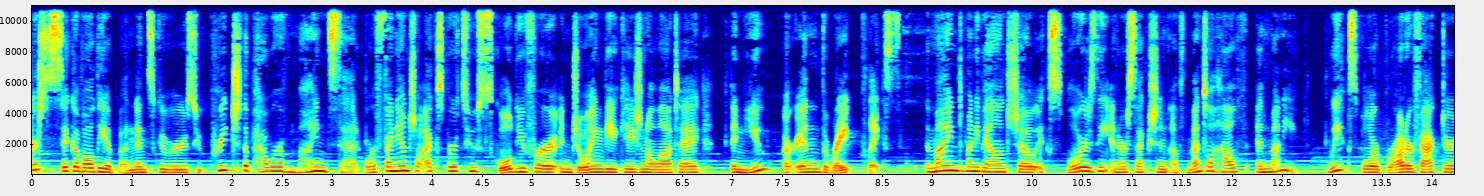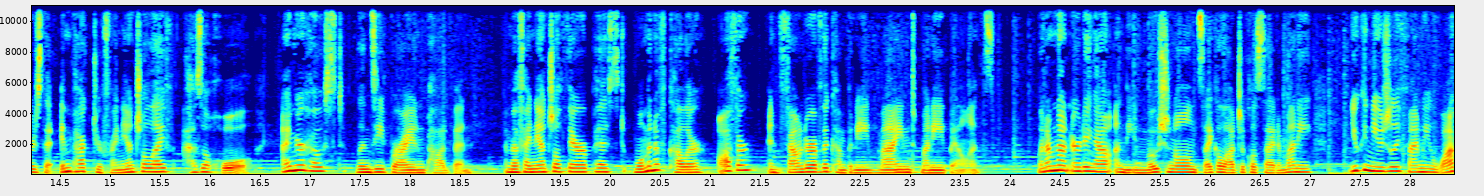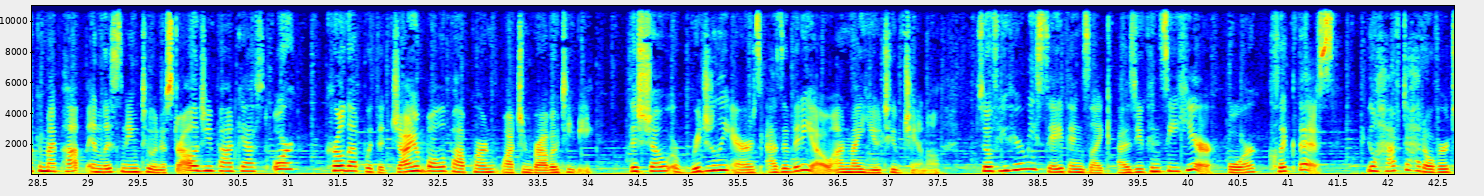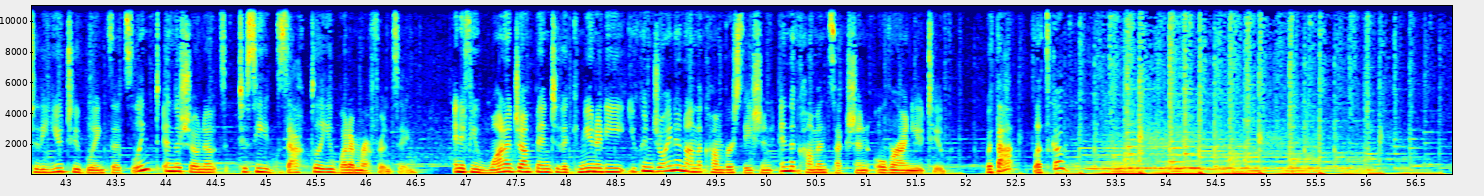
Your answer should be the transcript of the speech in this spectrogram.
you're sick of all the abundance gurus who preach the power of mindset or financial experts who scold you for enjoying the occasional latte, then you are in the right place. The Mind Money Balance Show explores the intersection of mental health and money. We explore broader factors that impact your financial life as a whole. I'm your host, Lindsay Bryan Podvin. I'm a financial therapist, woman of color, author, and founder of the company Mind Money Balance. When I'm not nerding out on the emotional and psychological side of money, you can usually find me walking my pup and listening to an astrology podcast or curled up with a giant bowl of popcorn watching Bravo TV. This show originally airs as a video on my YouTube channel. So if you hear me say things like, as you can see here, or click this, you'll have to head over to the YouTube link that's linked in the show notes to see exactly what I'm referencing. And if you want to jump into the community, you can join in on the conversation in the comments section over on YouTube. With that, let's go.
